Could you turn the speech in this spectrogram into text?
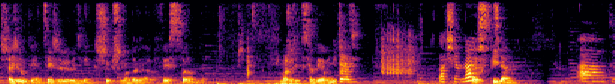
Sześć lub więcej, żeby być większy, szybszym od ogarów. To jest co rundę. Możecie to sobie obniżyć. To jest Osiemnaście. speedem. A, ty,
